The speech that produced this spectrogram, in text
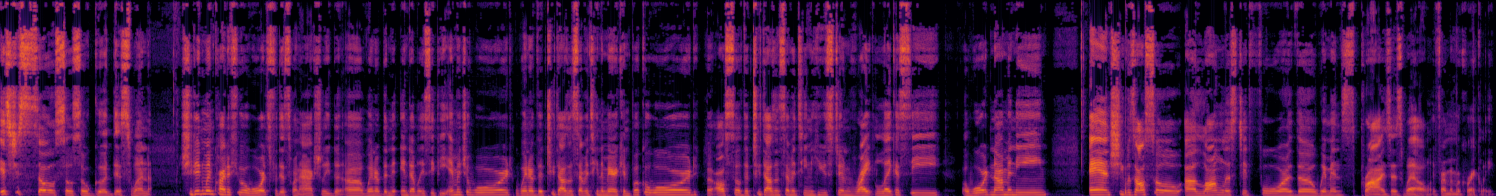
It's just so, so, so good, this one. She did win quite a few awards for this one, actually. The uh, winner of the NAACP Image Award, winner of the 2017 American Book Award, uh, also the 2017 Hurston/Wright Legacy Award nominee, and she was also uh, longlisted for the Women's Prize as well, if I remember correctly.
